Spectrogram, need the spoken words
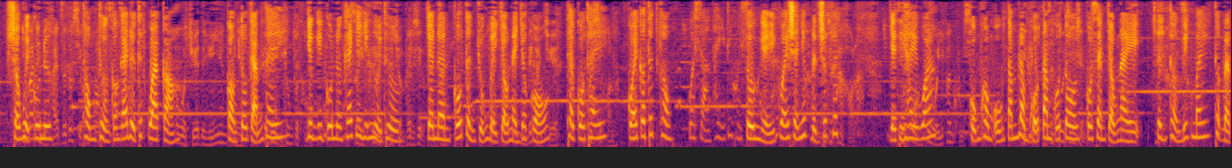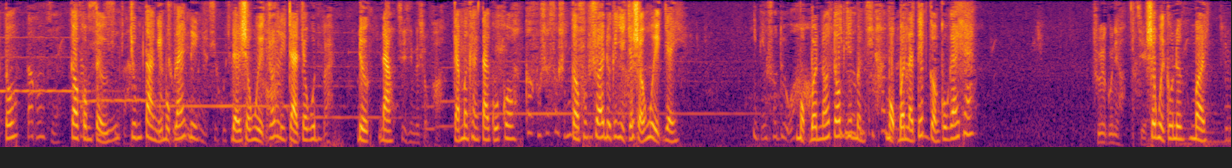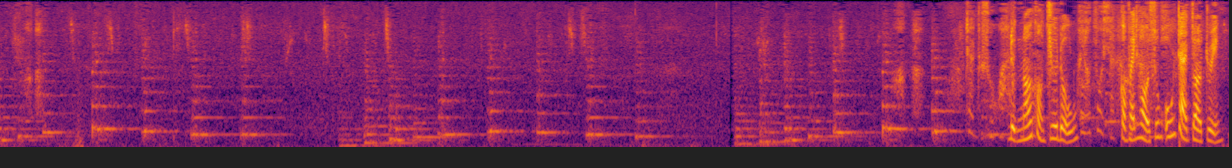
Sở Nguyệt cô nương Thông thường con gái đều thích hoa cỏ Còn tôi cảm thấy Dân yên cô nương khác với những người thường Cho nên cố tình chuẩn bị chậu này cho cổ. Theo cô thấy Cô ấy có thích không? Tôi nghĩ cô ấy sẽ nhất định rất thích Vậy thì hay quá. Cũng không uổng tấm lòng khổ tâm của tôi. Cô xem chậu này, Tinh thần biết mấy, Thật là tốt. Cao công tử, Chúng ta nghỉ một lát đi. Để sổ Nguyệt rót ly trà cho huynh. Được, nào. Cảm ơn khăn tay của cô. Cao Phúc soái đưa cái gì cho sổ Nguyệt vậy? Một bên nói tốt với mình, Một bên lại tiếp cận cô gái khác. Sổ Nguyệt cô nương, mời. Đừng nói còn chưa đủ. Còn phải ngồi xuống uống trà trò chuyện.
